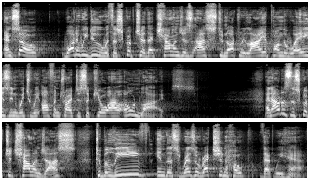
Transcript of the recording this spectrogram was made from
And so, what do we do with a scripture that challenges us to not rely upon the ways in which we often try to secure our own lives? And how does the scripture challenge us to believe in this resurrection hope that we have?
